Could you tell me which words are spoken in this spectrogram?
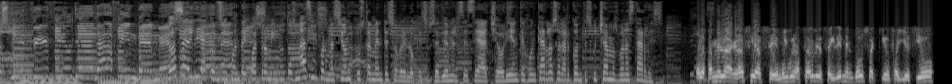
Es difícil llegar a fin de mes. 12 del día con sin tener 54 minutos. Más información justamente sobre lo que sucedió en el CCH Oriente. Juan Carlos Alarcón, te escuchamos. Buenas tardes. Hola Pamela, gracias. Eh, muy buenas tardes. Aide Mendoza, quien falleció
